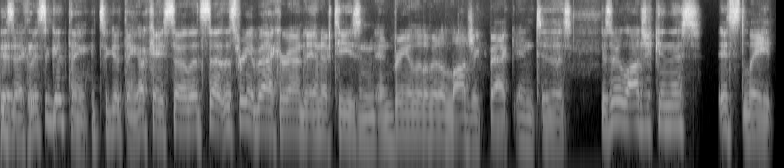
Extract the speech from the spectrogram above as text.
exactly. It's a good thing. It's a good thing. Okay, so let's uh, let's bring it back around to NFTs and, and bring a little bit of logic back into this. Is there logic in this? It's late.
